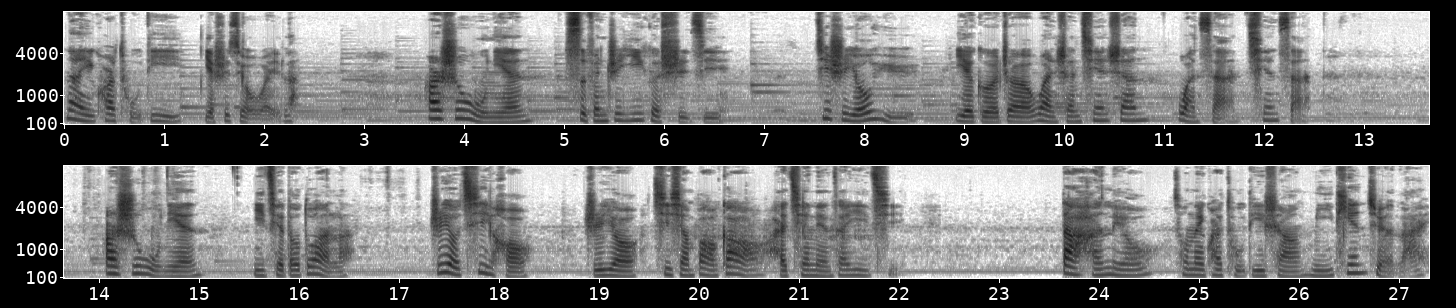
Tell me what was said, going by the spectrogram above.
那一块土地也是久违了，二十五年。四分之一个世纪，即使有雨，也隔着万山千山，万伞千伞。二十五年，一切都断了，只有气候，只有气象报告还牵连在一起。大寒流从那块土地上弥天卷来，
